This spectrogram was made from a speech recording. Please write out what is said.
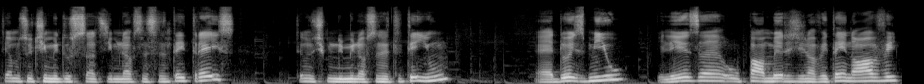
temos o time do Santos de 1963, temos o time de 1981, é, 2000, beleza? O Palmeiras de 99,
